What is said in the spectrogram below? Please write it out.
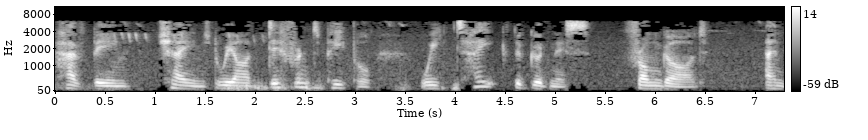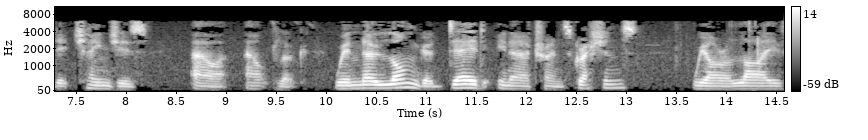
have been changed. We are different people. We take the goodness from God and it changes our outlook. We're no longer dead in our transgressions. We are alive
